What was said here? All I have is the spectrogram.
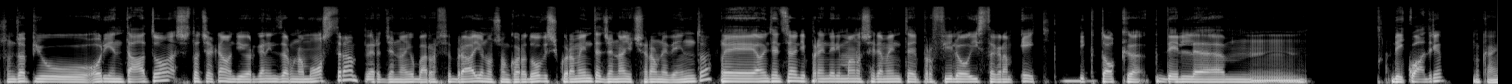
sono già più orientato. Sto cercando di organizzare una mostra per gennaio barra febbraio non so ancora dove sicuramente a gennaio c'era un evento. E ho intenzione di prendere in mano seriamente il profilo Instagram e Tik- TikTok del, ehm, dei quadri ok?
